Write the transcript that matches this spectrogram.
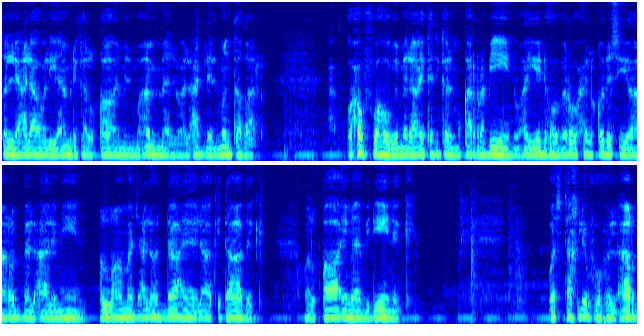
صل على ولي أمرك القائم المؤمل والعدل المنتظر وحفه بملائكتك المقربين وأيده بروح القدس يا رب العالمين. اللهم اجعله الداعي إلى كتابك والقائم بدينك. واستخلفه في الأرض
